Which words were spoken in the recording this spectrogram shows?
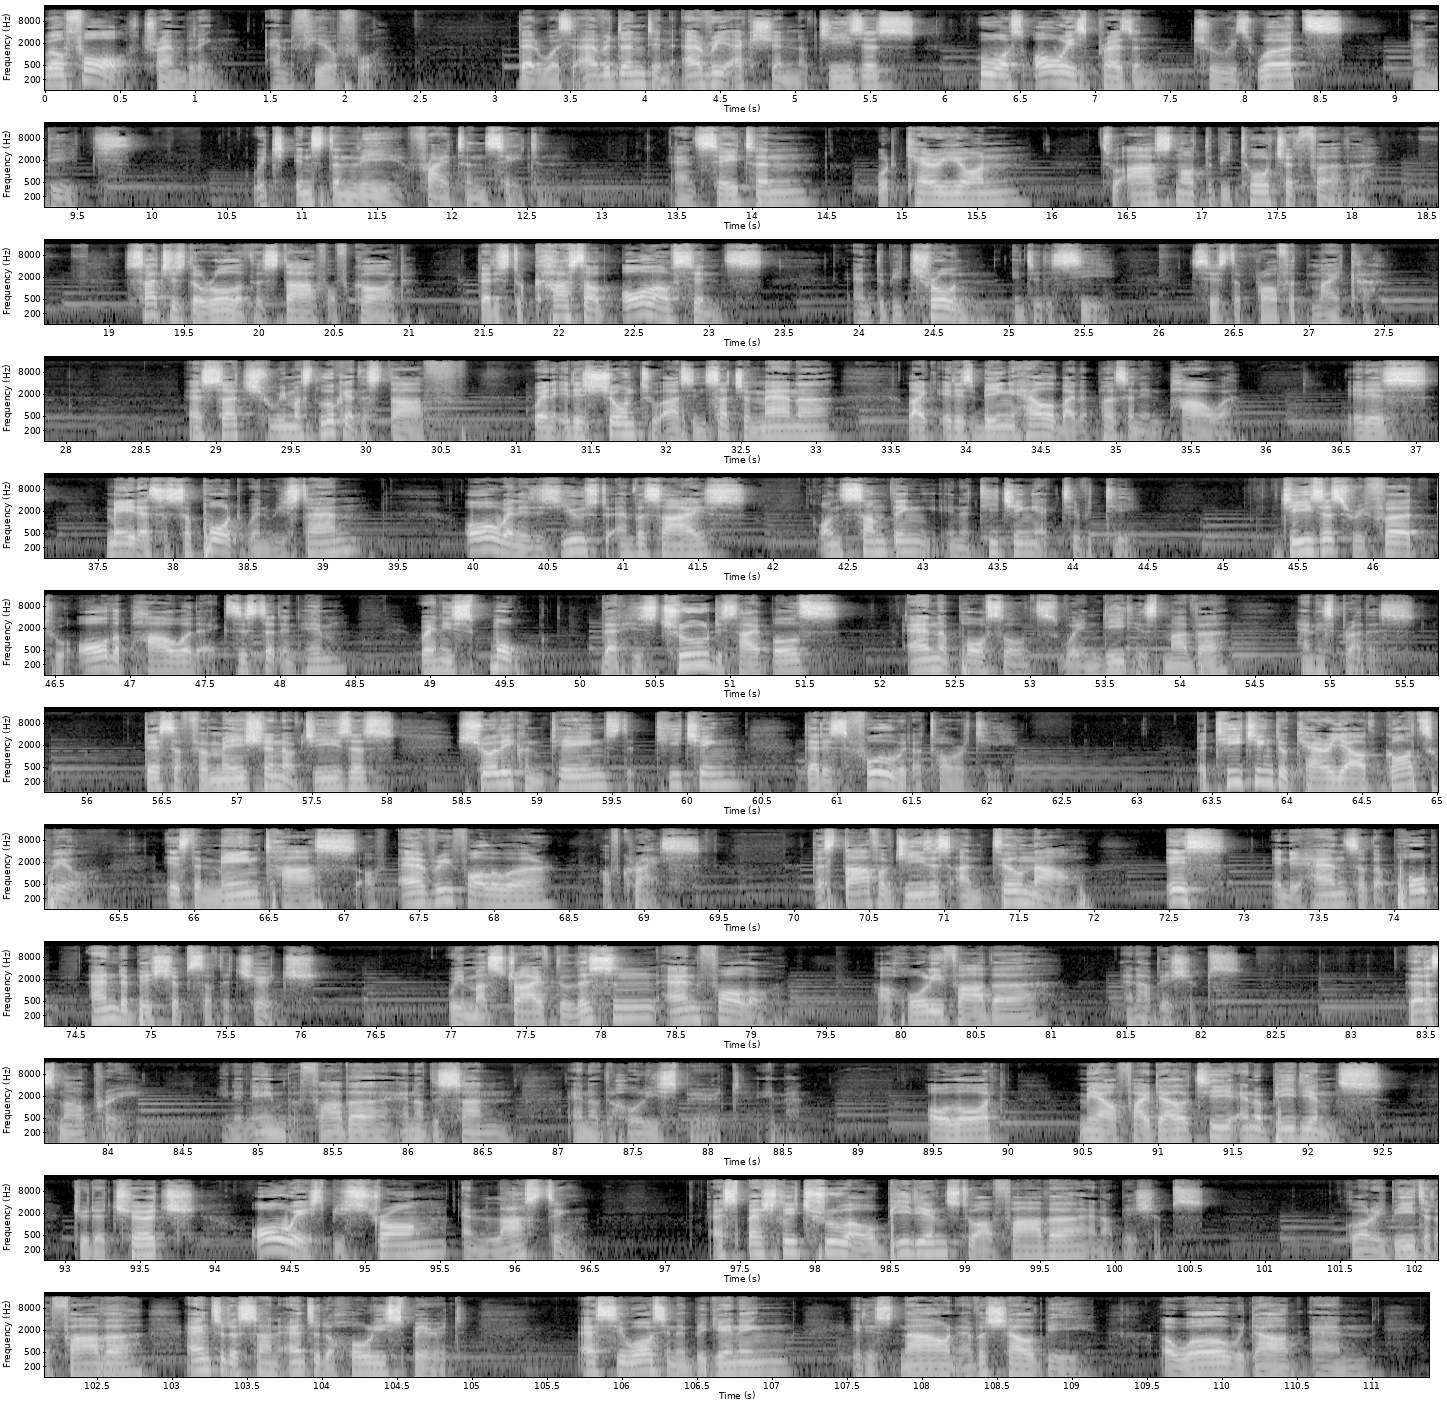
will fall trembling and fearful. That was evident in every action of Jesus, who was always present through his words and deeds, which instantly frightened Satan. And Satan would carry on to ask not to be tortured further. Such is the role of the staff of God, that is to cast out all our sins and to be thrown into the sea, says the prophet Micah. As such, we must look at the staff when it is shown to us in such a manner like it is being held by the person in power. It is made as a support when we stand, or when it is used to emphasize on something in a teaching activity. Jesus referred to all the power that existed in him when he spoke that his true disciples and apostles were indeed his mother and his brothers. This affirmation of Jesus surely contains the teaching that is full with authority. The teaching to carry out God's will is the main task of every follower of Christ. The staff of Jesus until now is in the hands of the Pope and the bishops of the Church. We must strive to listen and follow our Holy Father and our bishops. Let us now pray. In the name of the Father, and of the Son, and of the Holy Spirit. Amen. O Lord, may our fidelity and obedience to the Church always be strong and lasting, especially through our obedience to our Father and our bishops. Glory be to the Father, and to the Son, and to the Holy Spirit, as it was in the beginning, it is now, and ever shall be, a world without end.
